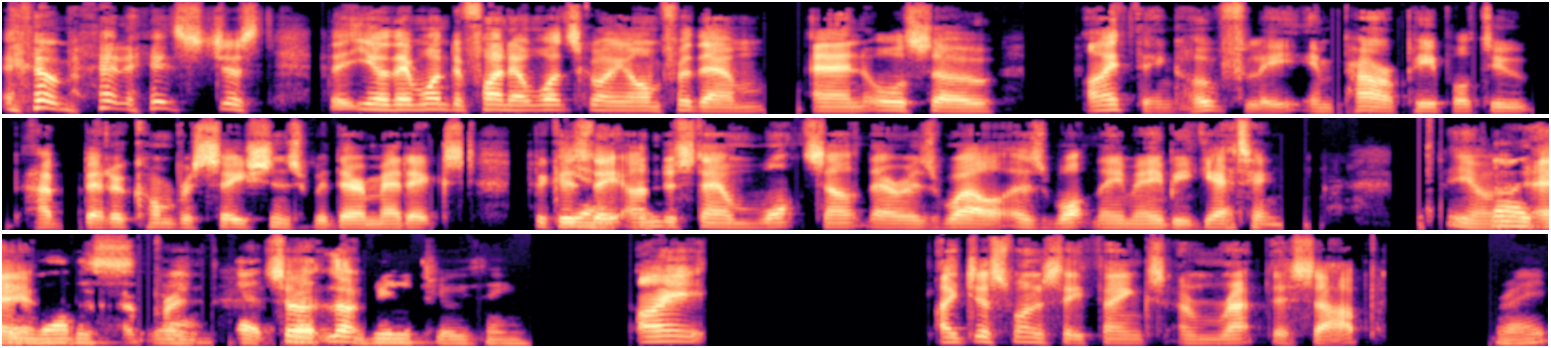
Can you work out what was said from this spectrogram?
but it's just that you know they want to find out what's going on for them and also I think hopefully empower people to have better conversations with their medics because yeah. they understand what's out there as well as what they may be getting. You know, no, I think uh, that is yeah, that, so that's look, a really clue thing. I I just want to say thanks and wrap this up. Right.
